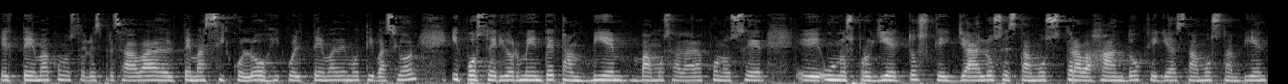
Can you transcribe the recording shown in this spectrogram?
el tema, como usted lo expresaba, el tema psicológico, el tema de motivación y posteriormente también vamos a dar a conocer eh, unos proyectos que ya los estamos trabajando, que ya estamos también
